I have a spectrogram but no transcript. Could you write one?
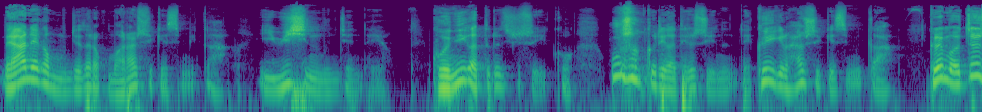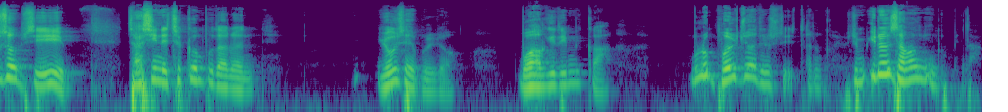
내 아내가 문제다라고 말할 수 있겠습니까? 이 위신 문제인데요. 권위가 떨어질 수 있고 웃음거리가 될 수 있는데 그 얘기를 할 수 있겠습니까? 그러면 어쩔 수 없이 자신의 측근보다는 요셉을요. 뭐 하게 됩니까? 물론 벌 줘야 될 수 있다는 거예요. 지금 이런 상황인 겁니다.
